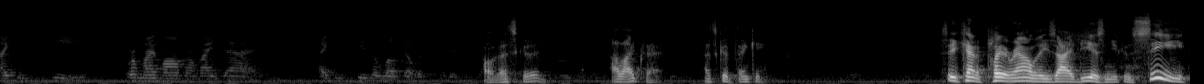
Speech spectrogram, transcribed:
I can see, or my mom or my dad, I can see the love that was put into them. Oh, that's good. I like that. That's good thinking. So you kind of play around with these ideas and you can see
